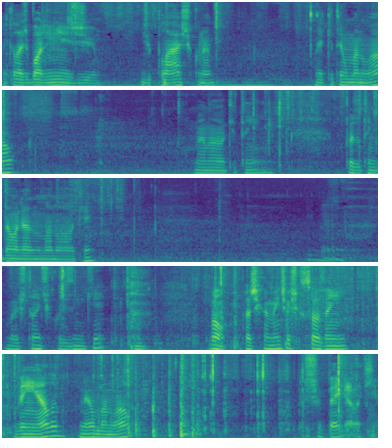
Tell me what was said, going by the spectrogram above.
Aquelas bolinhas de, de plástico, né? Aqui tem um manual. O manual aqui tem... Depois eu tenho que dar uma olhada no manual aqui. Bastante coisinha aqui. Bom, praticamente acho que só vem Vem ela, né, o manual. Deixa eu pegar ela aqui.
